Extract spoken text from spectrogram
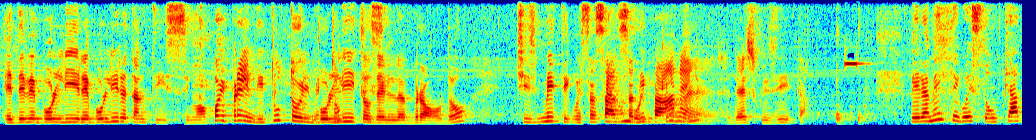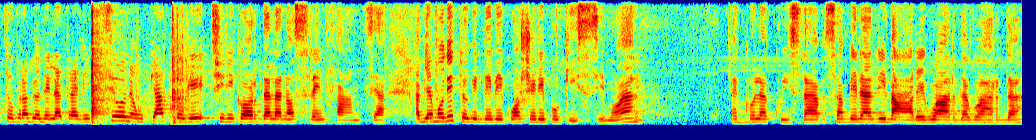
e deve bollire, bollire tantissimo. Poi prendi tutto il bollito del brodo, ci metti questa salsa di pane ed è squisita. Veramente questo è un piatto proprio della tradizione, un piatto che ci ricorda la nostra infanzia. Abbiamo detto che deve cuocere pochissimo, eh? Eccola qui, sta, sta per arrivare, guarda, guarda.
